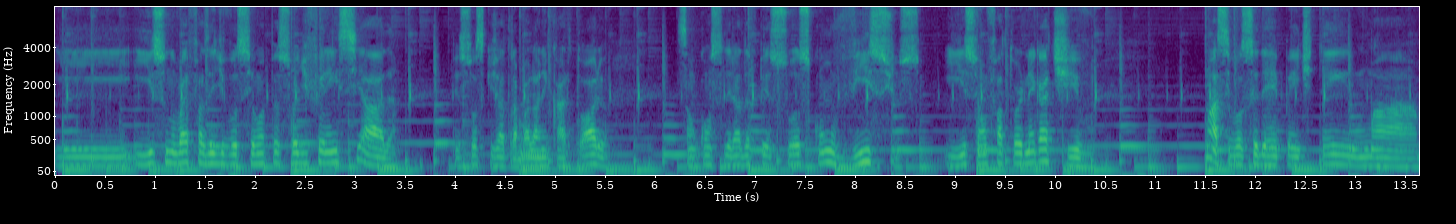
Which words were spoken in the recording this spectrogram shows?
E, e, isso não vai fazer de você uma pessoa diferenciada. Pessoas que já trabalharam em cartório são consideradas pessoas com vícios, e isso é um fator negativo. Mas se você de repente tem uma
